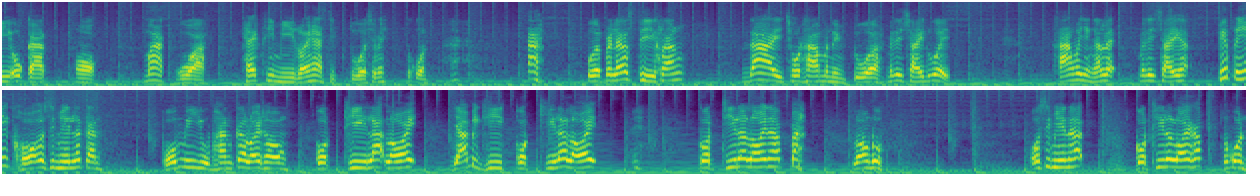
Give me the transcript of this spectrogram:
มีโอกาสออกมากกว่าแพ็คที่มีร้อยห้าสิบตัวใช่ไหมทุกคนอะเปิดไปแล้วสี่ครั้งได้โชว์ไทม์มาหนึ่งตัวไม่ได้ใช้ด้วย ค้างไว้อย่างนั้นแหละไม่ได้ใช้ฮะคลิปนี้ขอเอาซิมเฮนแล้วกัน ผมมีอยู่พันเก้าร้อยทอง กดทีละร้อยย้ำอีกทีกดทีละร้อยกดทีละร้อยนะครับมาลองดู ซิมเฮนนะครับกดทีละร้อยครับทุกคน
